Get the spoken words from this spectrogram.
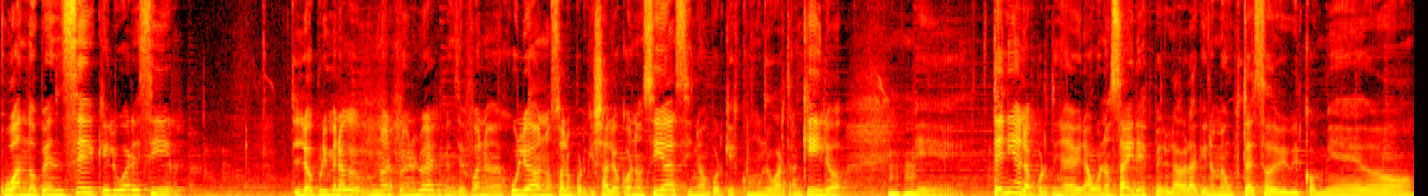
cuando pensé qué lugares ir, lo primero que, uno de los primeros lugares que pensé fue 9 de julio, no solo porque ya lo conocía, sino porque es como un lugar tranquilo. Eh, tenía la oportunidad de ir a Buenos Aires, pero la verdad que no me gusta eso de vivir con miedo.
